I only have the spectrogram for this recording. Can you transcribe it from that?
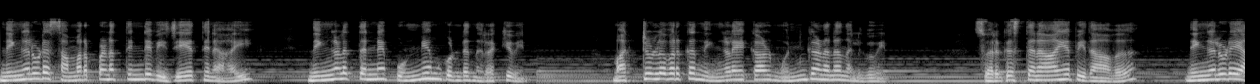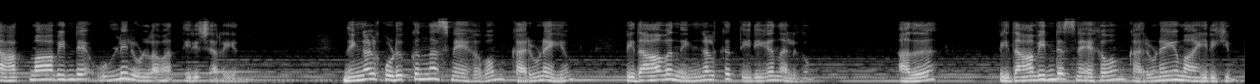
നിങ്ങളുടെ സമർപ്പണത്തിന്റെ വിജയത്തിനായി നിങ്ങളെ തന്നെ പുണ്യം കൊണ്ട് നിറയ്ക്കുവിൻ. മറ്റുള്ളവർക്ക് നിങ്ങളെക്കാൾ മുൻഗണന നൽകുവിൻ. സ്വർഗസ്ഥനായ പിതാവ് നിങ്ങളുടെ ആത്മാവിന്റെ ഉള്ളിലുള്ളവ തിരിച്ചറിയുന്നു. നിങ്ങൾ കൊടുക്കുന്ന സ്നേഹവും കരുണയും പിതാവ് നിങ്ങൾക്ക് തിരികെ നൽകും. അത് പിതാവിന്റെ സ്നേഹവും കരുണയുമായിരിക്കും.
